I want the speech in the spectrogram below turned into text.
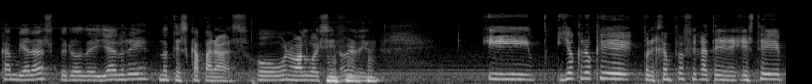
cambiarás, pero de Yadre no te escaparás. O bueno, algo así, ¿no? Y yo creo que, por ejemplo, fíjate, este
